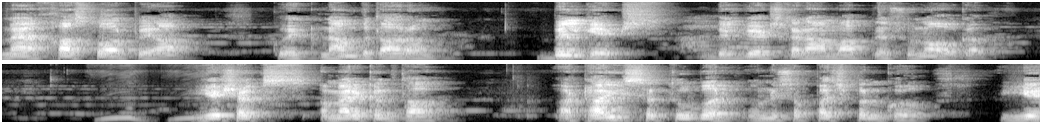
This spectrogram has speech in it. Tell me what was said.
मैं ख़ास तौर पे आपको एक नाम बता रहा हूँ। बिल गेट्स बिल गेट्स का नाम आपने सुना होगा। ये शख्स अमेरिकन था। 28 अक्टूबर 1955 को ये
